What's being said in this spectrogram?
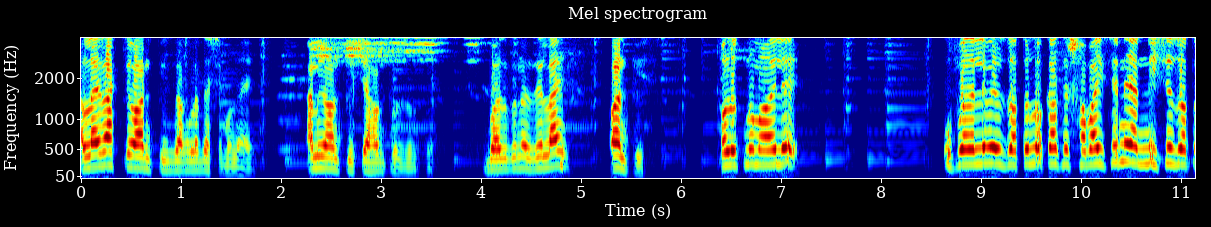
আল্লাহ রাখছে ওয়ান পিস বাংলাদেশে মনে হয়। আমি ওয়ান পিস এখন পর্যন্ত। বরগুনা জেলায় ওয়ান পিস হলুদ মামা হইলে উপরের লেভেল যত লোক আছে সবাই চেনে আর নিচে যত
